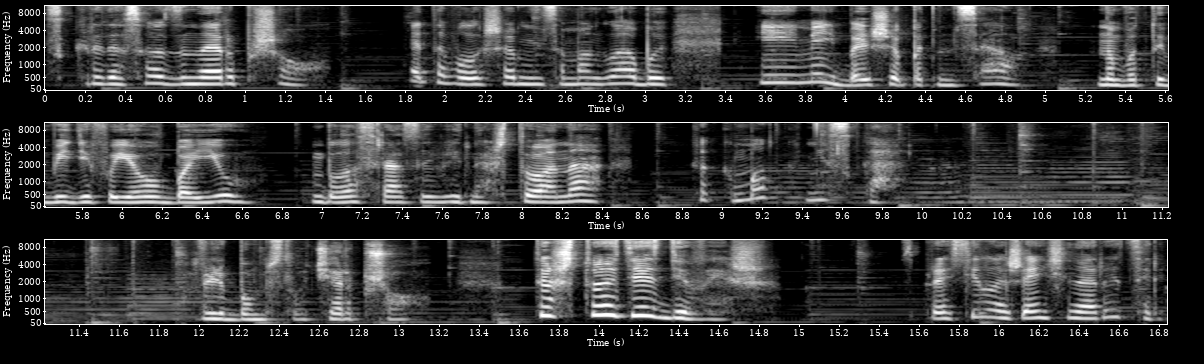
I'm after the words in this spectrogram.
скрыто созданная Рпшоу. Эта волшебница могла бы и иметь большой потенциал, но вот увидев ее в бою, было сразу видно, что она, как маг, низка. В любом случае, Рпшоу, ты что здесь делаешь? Спросила женщина-рыцарь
